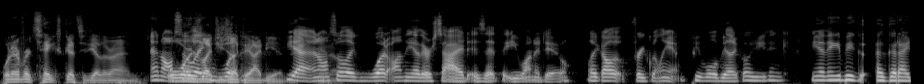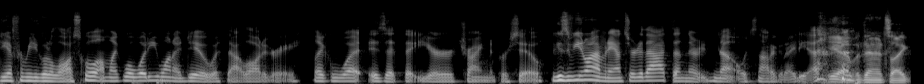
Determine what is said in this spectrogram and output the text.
whatever it takes, get to the other end. And also, or like, like, you what- like the idea. Yeah, it, and also know? like what on the other side is it that you want to do? Like I'll frequently people will be like, "Oh, do you think you know, think it'd be a good idea for me to go to law school?" I'm like, "Well, what do you want to do with that law degree? Like what is it that you're trying to pursue?" Because if you don't have an answer to that, then there no, it's not a good idea. yeah, but then it's like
